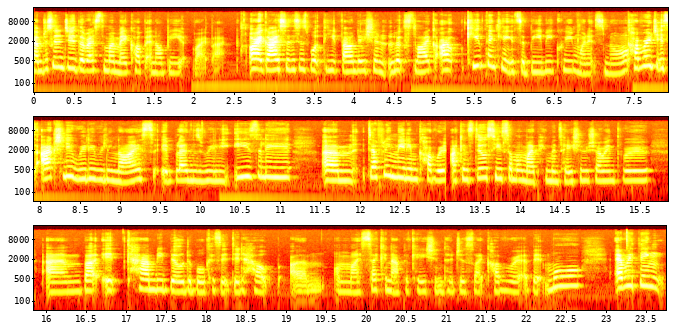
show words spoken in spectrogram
I'm just going to do the rest of my makeup and I'll be right back. Alright guys, so this is what the foundation looks like. I keep thinking it's a BB cream when it's not. Coverage is actually really, really nice. It blends really easily. Um, definitely medium coverage. I can still see some of my pigmentation showing through, um, but it can be buildable because it did help um, on my second application to just like cover it a bit more. Everything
